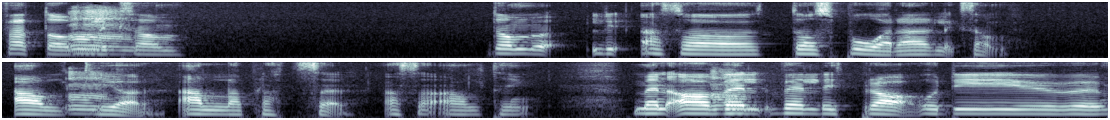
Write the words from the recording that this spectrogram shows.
För att de mm. liksom de, alltså, de spårar liksom allt mm. vi gör, alla platser, alltså allting. Men ja, mm. väldigt bra och det är ju eh,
